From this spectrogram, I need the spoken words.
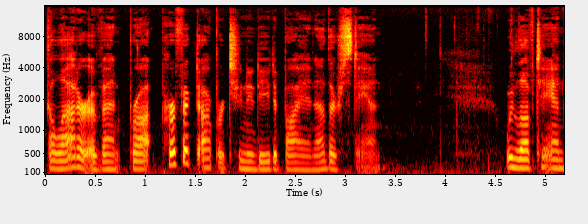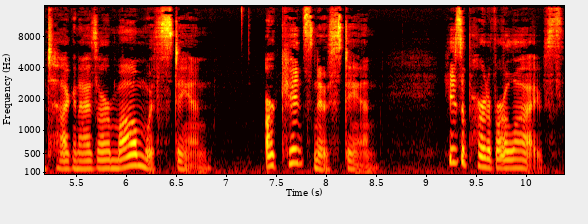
The latter event brought perfect opportunity to buy another Stan. We love to antagonize our mom with Stan. Our kids know Stan. He's a part of our lives.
